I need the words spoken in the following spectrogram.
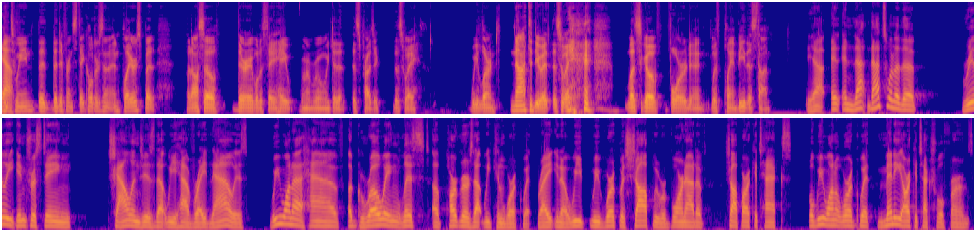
yeah. between the, the different stakeholders and, and players, but but also they're able to say, hey, remember when we did it, this project this way? We learned not to do it this way. Let's go forward and with plan B this time. Yeah. And, and that that's one of the really interesting challenges that we have right now is we want to have a growing list of partners that we can work with, right? You know, we we work with Shop. We were born out of Shop Architects, but we want to work with many architectural firms.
